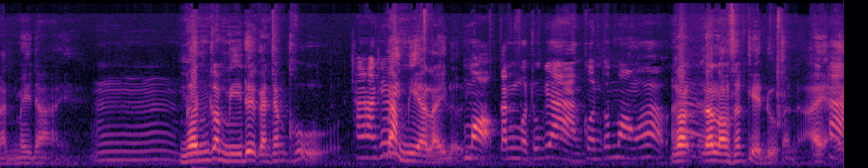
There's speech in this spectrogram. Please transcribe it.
กันไม่ได้ อืม เงินก็มีด้วยกันทั้งคู่ ทั้งๆที่แบไม่บมีอะไรเลย เหมาะกันหมดทุกอย่าง คนก็มองว่าแบบแล้วเออ แล้วลองสังเกตดูกันไอ้ไอ้ค่ะ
